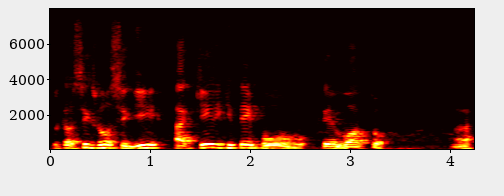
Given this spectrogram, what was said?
Os caciques vão seguir aquele que tem povo, que tem voto. Né?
